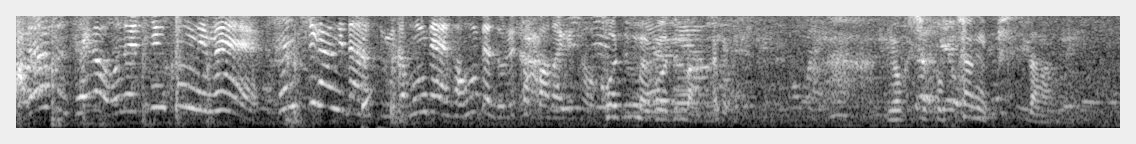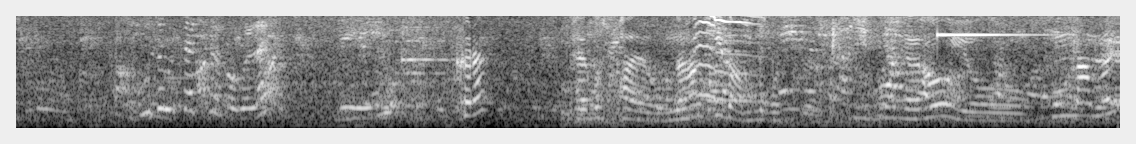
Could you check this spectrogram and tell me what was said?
여러분 제가 오늘 신쿵님을 한 시간 기다렸습니다. 홍대에서 홍대 놀이터 바닥에서. 거짓말, 거짓말. 역시 곱창이 비싸. 우동 세트 먹을래? 그래? 배고파요. 오늘 한 끼도 안 먹었어요. 기본으로 요 콩나물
